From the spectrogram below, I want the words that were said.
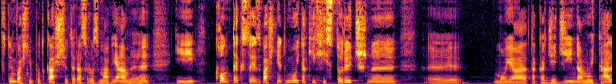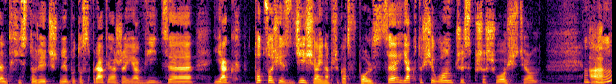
w tym właśnie podcaście teraz rozmawiamy i kontekst to jest właśnie mój taki historyczny, yy, moja taka dziedzina, mój talent historyczny, bo to sprawia, że ja widzę, jak to, coś jest dzisiaj, na przykład w Polsce, jak to się łączy z przeszłością. A, mhm.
